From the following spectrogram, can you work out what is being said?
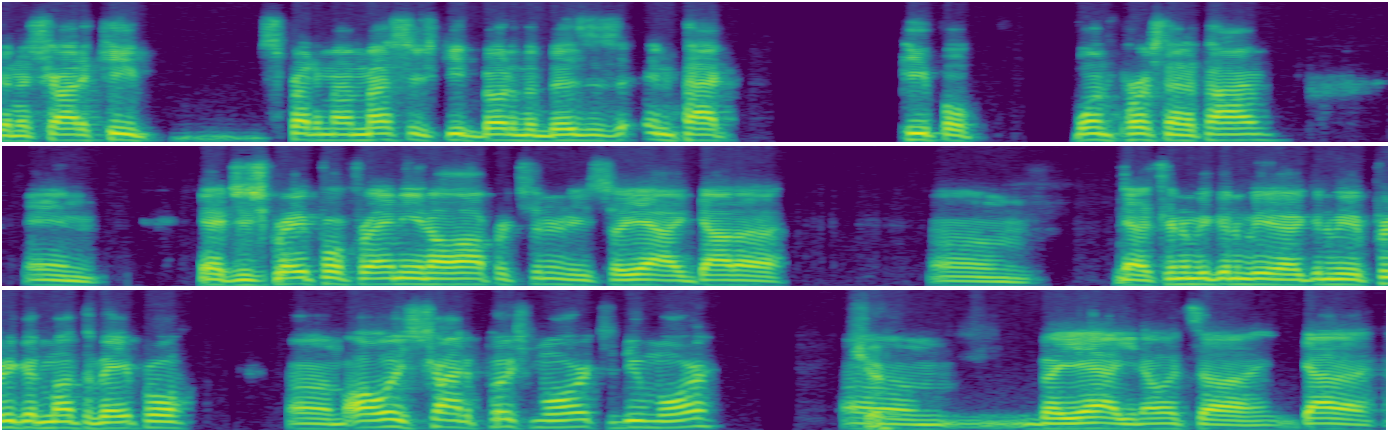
going to try to keep spreading my message, keep building the business, impact people one person at a time. And yeah, just grateful for any and all opportunities. So yeah, I gotta, um, yeah, it's gonna be gonna be a gonna be a pretty good month of April. Um, always trying to push more to do more. Sure. Um, but yeah, you know, it's uh gotta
